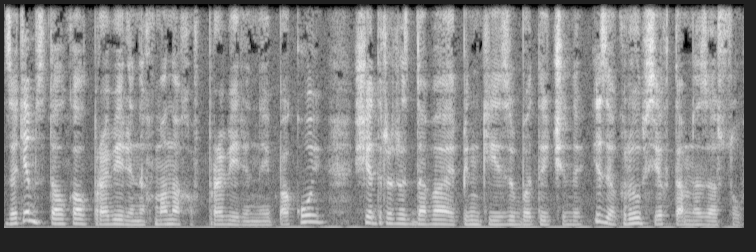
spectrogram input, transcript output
Затем затолкал проверенных монахов в проверенные покой, щедро раздавая пинки и зуботычины, и закрыл всех там на засов.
